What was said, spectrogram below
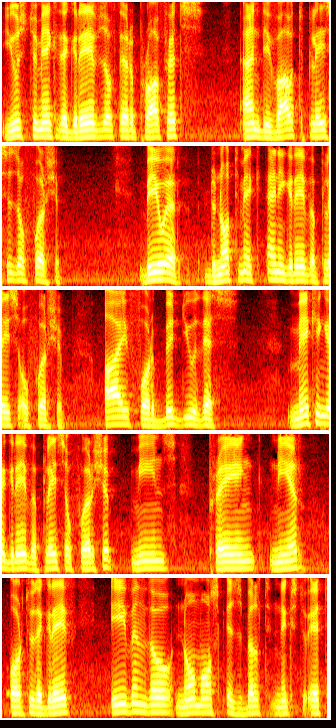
used to make the graves of their prophets and devout places of worship. Beware, do not make any grave a place of worship. I forbid you this. Making a grave a place of worship means praying near or to the grave, even though no mosque is built next to it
